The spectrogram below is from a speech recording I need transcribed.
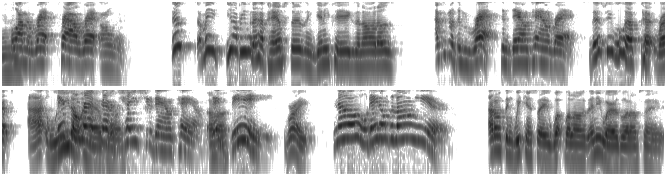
Mhm. or I'm a rat proud rat owner. There's, I mean, you know, people that have hamsters and guinea pigs and all those. I'm talking about them rats, them downtown rats. There's people who have pet rats. I we It's don't some rats that'll one. chase you downtown. Uh-huh. They big. right. No, they don't belong here. I don't think we can say what belongs anywhere. Is what I'm saying.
